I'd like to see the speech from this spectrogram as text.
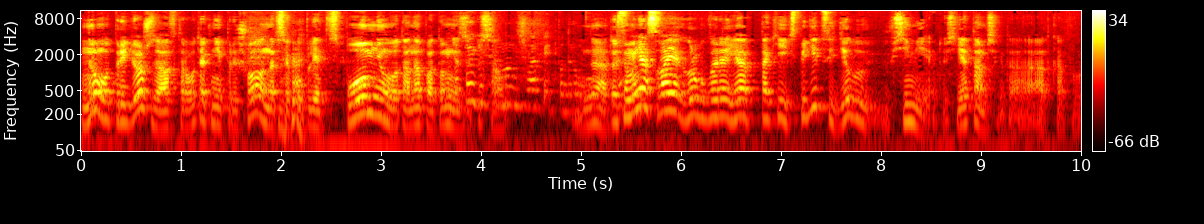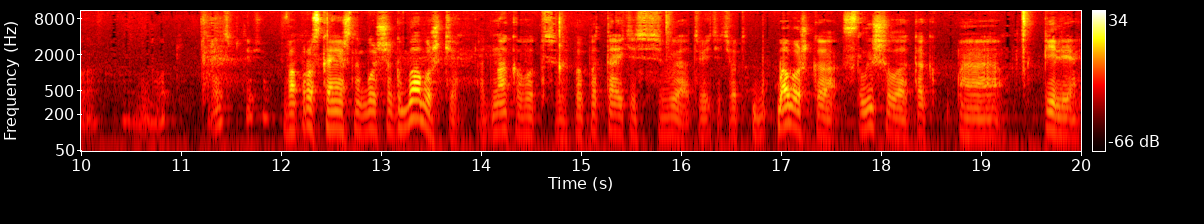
Ну вот придешь завтра, вот я к ней пришел, она все куплеты вспомнила, вот она потом мне В итоге все записала. равно начала петь по-другому. Да, то есть у меня своя, грубо говоря, я такие экспедиции делаю в семье. То есть я там всегда откапываю. Вот, в принципе, и все. Вопрос, конечно, больше к бабушке, однако вот попытайтесь вы ответить. Вот бабушка слышала, как э, пели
